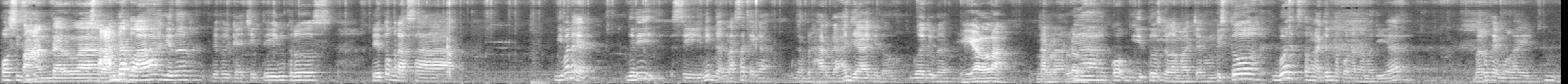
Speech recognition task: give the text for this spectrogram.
posisi Standar lah. standar lah gitu, gitu kayak cheating. Terus dia tuh ngerasa gimana ya? Jadi si ini nggak ngerasa kayak nggak nggak berharga aja gitu. Gue juga Iyalah. karena lo. ya kok gitu segala macam bis itu gue setengah jam teleponan sama dia baru kayak mulai hmm,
